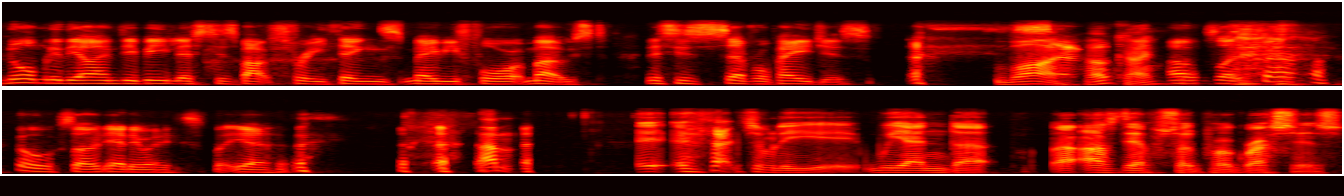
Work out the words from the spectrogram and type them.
normally the IMDb list is about three things, maybe four at most. This is several pages. Why? Okay. I was like, fair cool. So, anyways, but yeah, I- effectively we end up as the episode progresses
